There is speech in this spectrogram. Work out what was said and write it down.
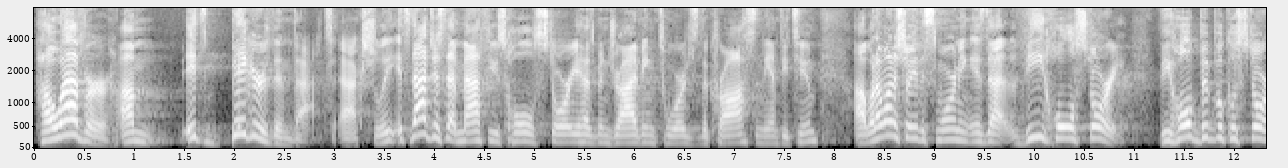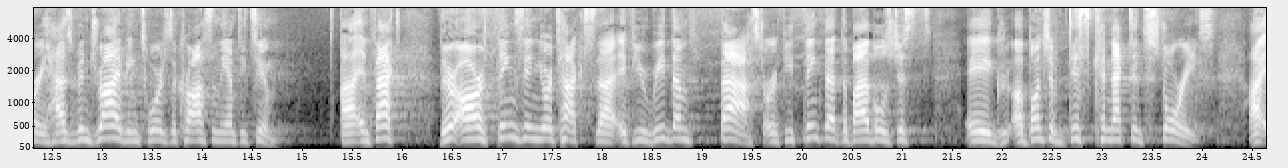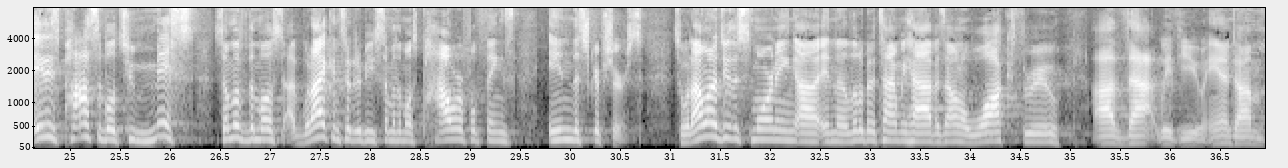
However, um, it's bigger than that, actually. It's not just that Matthew's whole story has been driving towards the cross and the empty tomb. Uh, what I want to show you this morning is that the whole story, the whole biblical story, has been driving towards the cross and the empty tomb. Uh, in fact, there are things in your text that if you read them fast, or if you think that the Bible is just a, a bunch of disconnected stories, uh, it is possible to miss some of the most, what I consider to be some of the most powerful things in the scriptures. So, what I want to do this morning, uh, in the little bit of time we have, is I want to walk through uh, that with you. And um,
